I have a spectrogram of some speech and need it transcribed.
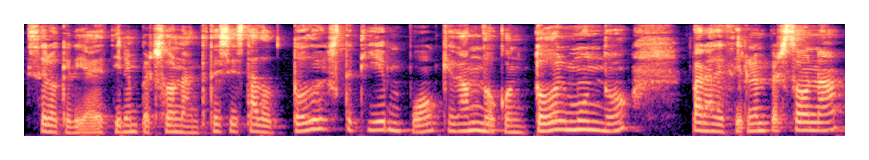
se lo quería decir en persona. Entonces he estado todo este tiempo quedando con todo el mundo para decirlo en persona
